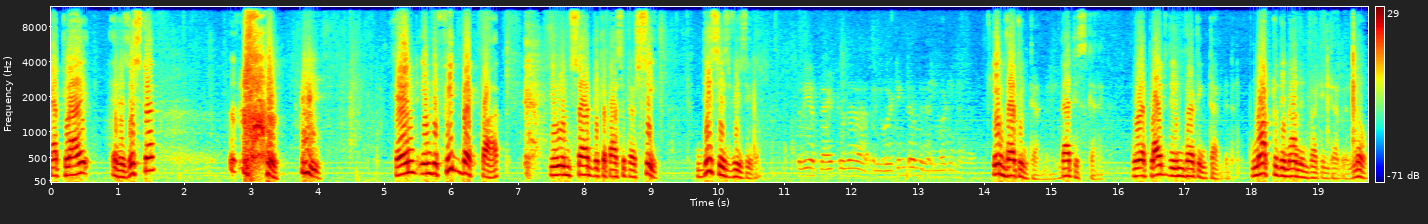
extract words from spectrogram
apply a resistor and in the feedback path you insert the capacitor C this is V 0 Inverting terminal, that is correct. We apply to the inverting terminal, not to the non-inverting terminal, no.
